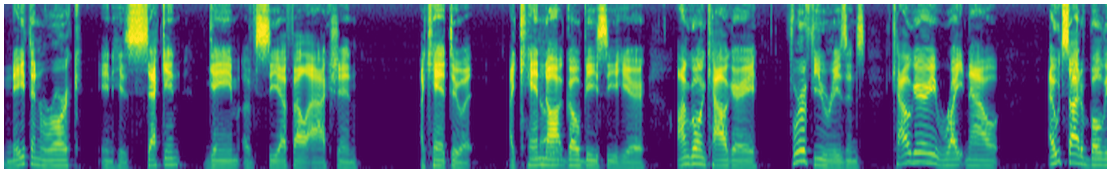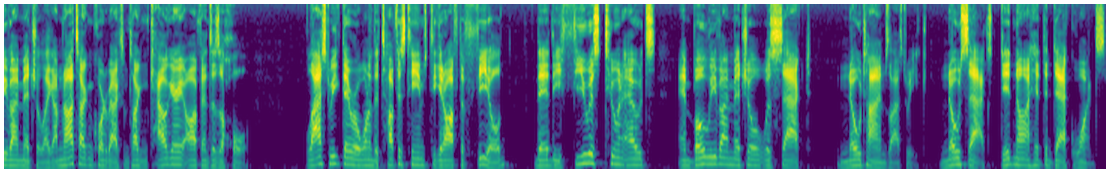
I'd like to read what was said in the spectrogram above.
Nathan Rourke in his second game of CFL action. I can't do it. I cannot go BC here. I'm going Calgary for a few reasons. Calgary right now, outside of Bo Levi Mitchell, like I'm not talking quarterbacks, I'm talking Calgary offense as a whole. Last week they were one of the toughest teams to get off the field. They had the fewest two and outs, and Bo Levi Mitchell was sacked no times last week. No sacks. Did not hit the deck once.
